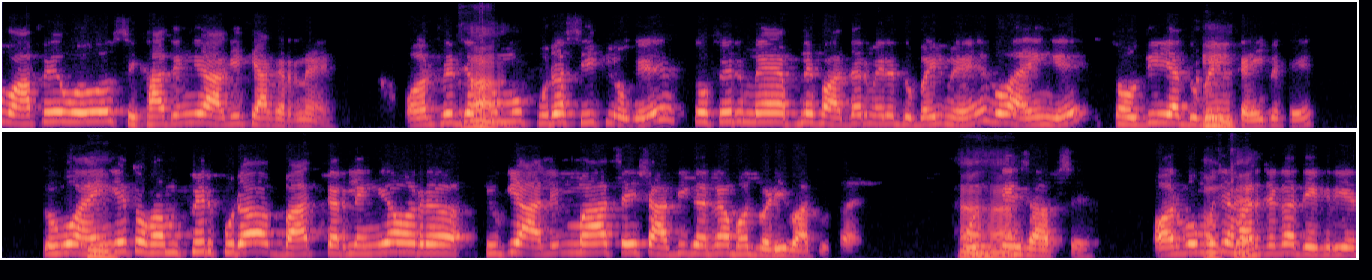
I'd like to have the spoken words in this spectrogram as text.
वहाँ पे वो सिखा देंगे आगे क्या करना है। और फिर जब तुम हाँ वो पूरा सीख लोगे तो फिर मैं अपने फादर मेरे दुबई में वो आएँगे सऊदी या दुबई में हम्म। कहीं पे थे। तो वो हम्म। आएँगे तो हम फिर पूरा बात कर लेंगे और क्योंकि आलिमा से शादी करना बहुत बड़ी बात होता है हाँ उनके हाँ। हिसाब से। और वो मुझे हर जगह देख रही है।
